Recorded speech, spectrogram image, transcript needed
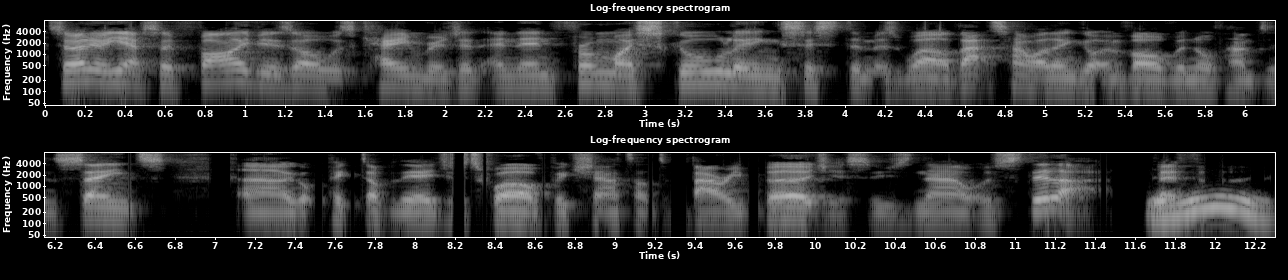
So anyway, yeah. So five years old was Cambridge, and, and then from my schooling system as well. That's how I then got involved with Northampton Saints. Uh, I got picked up at the age of twelve. Big shout out to Barry Burgess, who's now who's still at Bedford,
